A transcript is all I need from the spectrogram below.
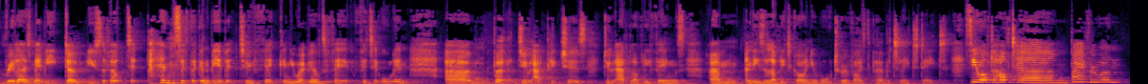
realised maybe don't use the felt tip pens if they're going to be a bit too thick and you won't be able to fit, fit it all in. Um, but do add pictures, do add lovely things, um, and these are lovely to go on your wall to revise the permit at a later date. See you after half term. Bye everyone.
